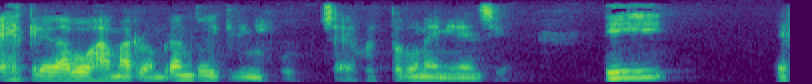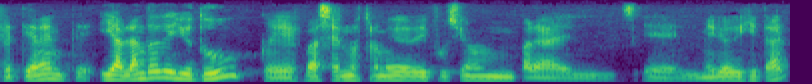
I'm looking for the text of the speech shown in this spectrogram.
es el que le da voz a Marlon Brando y Clint Eastwood. O sea, es toda una eminencia. Y efectivamente, y hablando de YouTube, que va a ser nuestro medio de difusión para el, el medio digital,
